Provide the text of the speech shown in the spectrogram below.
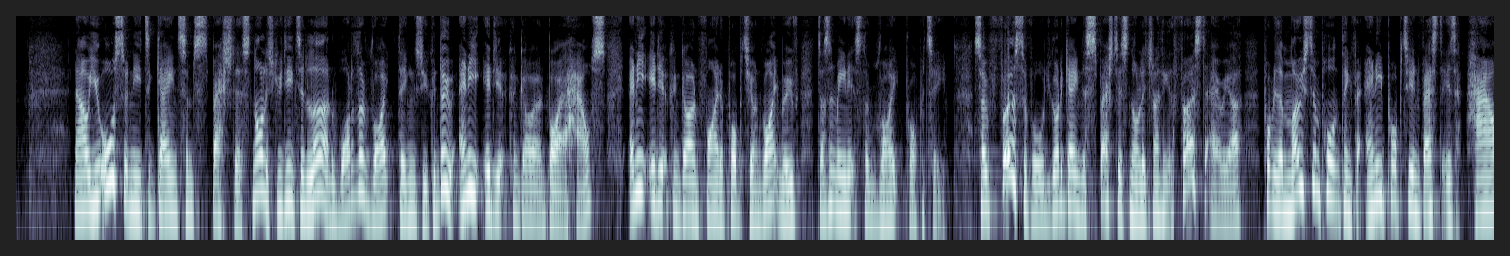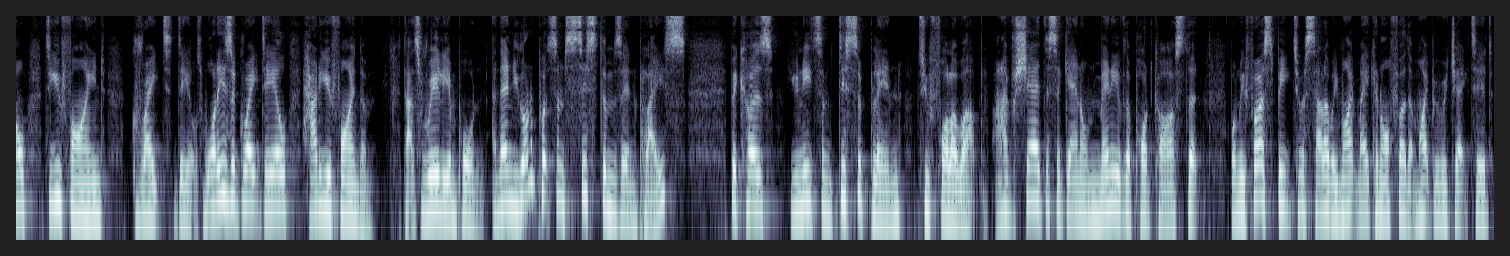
Now, you also need to gain some specialist knowledge. You need to learn what are the right things you can do. Any idiot can go and buy a house. Any idiot can go and find a property on Rightmove. Doesn't mean it's the right property. So, first of all, you've got to gain the specialist knowledge. And I think the first area, probably the most important thing for any property investor is how do you find great deals? What is a great deal? How do you find them? That's really important. And then you've got to put some systems in place because you need some discipline to follow up. And I've shared this again on many of the podcasts that when we first speak to a seller, we might make an offer that might be rejected.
